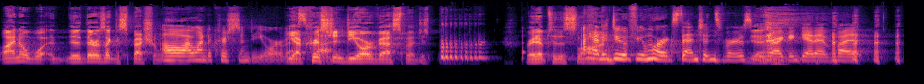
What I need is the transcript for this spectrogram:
Oh, I know what there, there was like a special one. Oh, I wanted a Christian Dior Vespa. yeah, Christian Dior Vespa, just brrrr, right up to the slide. I had to do a few more extensions first Yeah. before I could get it, but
